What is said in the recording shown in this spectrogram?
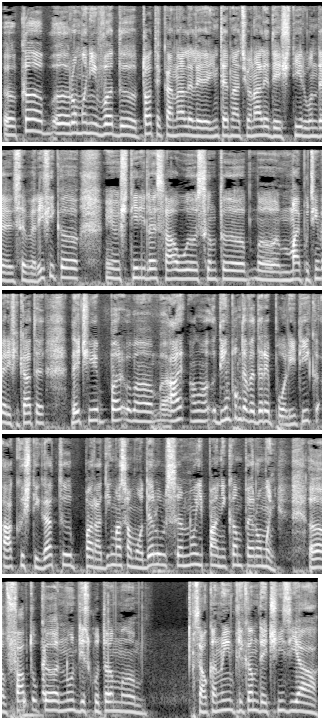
uh, că uh, românii văd uh, toate canalele internaționale de știri unde se verifică uh, știrile sau uh, sunt uh, mai puțin verificate. Deci, din punct de vedere politic, a câștigat paradigma sau modelul să nu-i panicăm pe români. Faptul că nu discutăm sau că nu implicăm decizia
